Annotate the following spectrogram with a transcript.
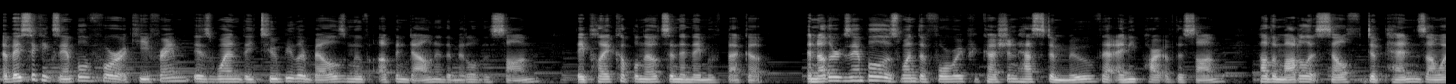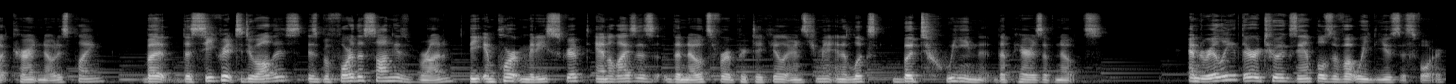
A basic example for a keyframe is when the tubular bells move up and down in the middle of the song, they play a couple notes and then they move back up. Another example is when the four-way percussion has to move at any part of the song, how the model itself depends on what current note is playing. But the secret to do all this is before the song is run, the import MIDI script analyzes the notes for a particular instrument and it looks between the pairs of notes. And really, there are two examples of what we'd use this for.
